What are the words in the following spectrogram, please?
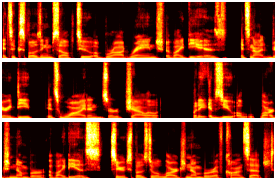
it's exposing himself to a broad range of ideas. It's not very deep, it's wide and sort of shallow, but it gives you a large number of ideas. So you're exposed to a large number of concepts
